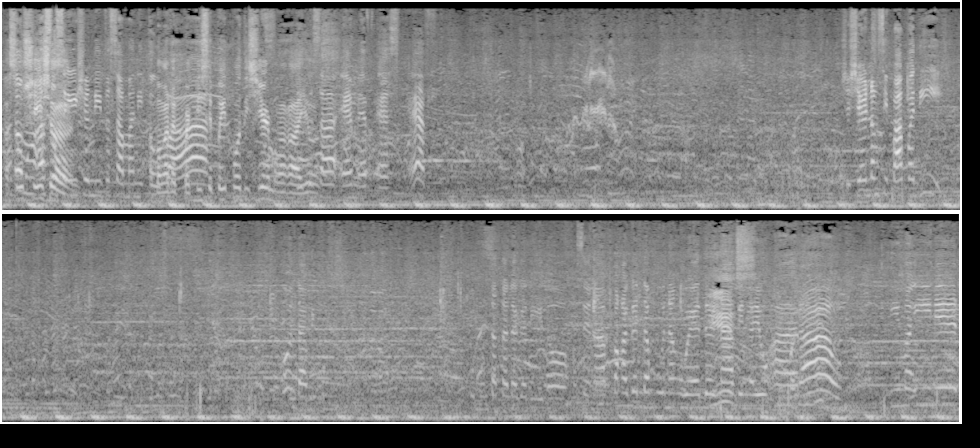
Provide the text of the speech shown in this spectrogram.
ano, Association. mga association dito sa Manitoba. mga nag-participate po this year, mga Dito kaayos. sa MFSF. share lang si Papa D. Ako, ang dami kong talaga dito. Kasi napakaganda po ng weather Yes. natin ngayong araw. Hindi mainit,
